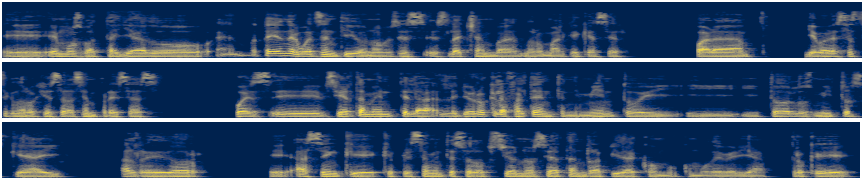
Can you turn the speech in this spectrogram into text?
eh, hemos batallado, eh, batallado en el buen sentido, ¿no? Pues es, es, la chamba normal que hay que hacer para llevar estas tecnologías a las empresas. Pues eh, ciertamente la, yo creo que la falta de entendimiento y, y, y todos los mitos que hay alrededor eh, hacen que, que, precisamente su adopción no sea tan rápida como, como debería. Creo que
